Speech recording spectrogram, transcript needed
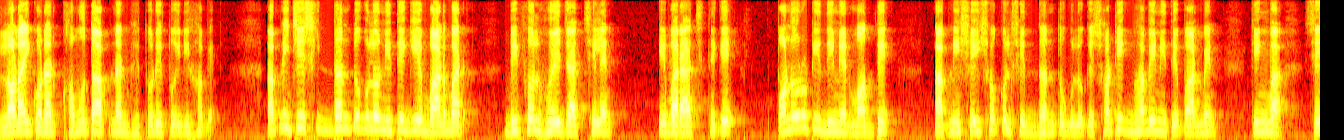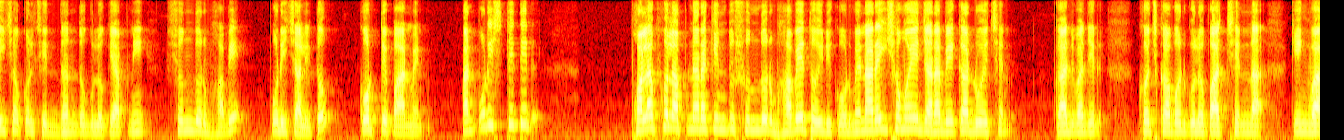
লড়াই করার ক্ষমতা আপনার ভেতরে তৈরি হবে। আপনি যে সিদ্ধান্তগুলো নিতে গিয়ে বারবার বিফল হয়ে যাচ্ছিলেন, এবার আজ থেকে পনেরোটি দিনের মধ্যে আপনি সেই সকল সিদ্ধান্তগুলোকে সঠিকভাবে নিতে পারবেন কিংবা সেই সকল সিদ্ধান্তগুলোকে আপনি সুন্দরভাবে পরিচালিত করতে পারবেন। আর পরিস্থিতির ফলাফল আপনারা কিন্তু সুন্দরভাবে তৈরি করবেন। আর এই সময়ে যারা বেকার রয়েছেন, কাজবাজের খোঁজ খবরগুলো পাচ্ছেন না কিংবা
